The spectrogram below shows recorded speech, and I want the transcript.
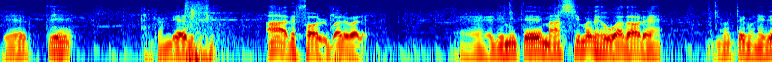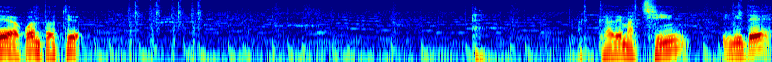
Create Cambiar Ah, default, vale, vale. Eh, Límite máximo de jugadores. No tengo ni idea ¿Cuántos, tío? Arcade Machine Límite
